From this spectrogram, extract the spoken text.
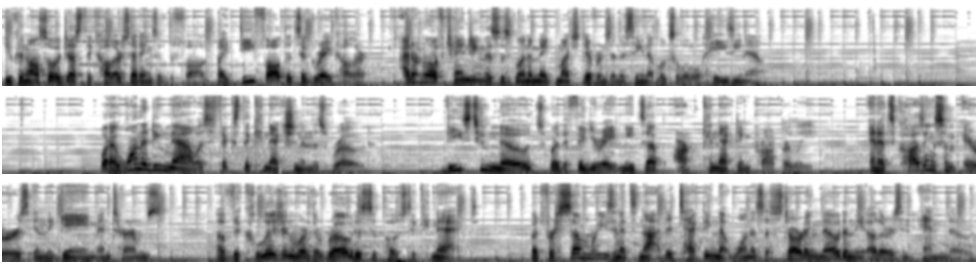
You can also adjust the color settings of the fog. By default, it's a gray color. I don't know if changing this is going to make much difference in the scene that looks a little hazy now. What I want to do now is fix the connection in this road. These two nodes where the figure 8 meets up aren't connecting properly, and it's causing some errors in the game in terms of the collision where the road is supposed to connect. But for some reason it's not detecting that one is a starting node and the other is an end node.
